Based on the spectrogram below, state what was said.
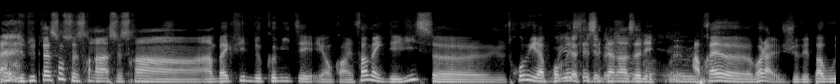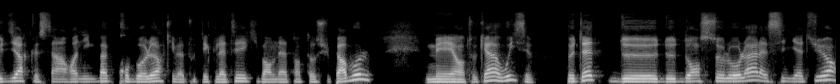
Bah, de toute façon, ce sera, ce sera un, backfield de comité. Et encore une fois, Mike Davis, euh, je trouve, il a progressé ces dernières années. Après, euh, voilà, je vais pas vous dire que c'est un running back pro bowler qui va tout éclater et qui va emmener Atlanta au Super Bowl. Mais en tout cas, oui, c'est peut-être de, de, dans ce lot-là, la signature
